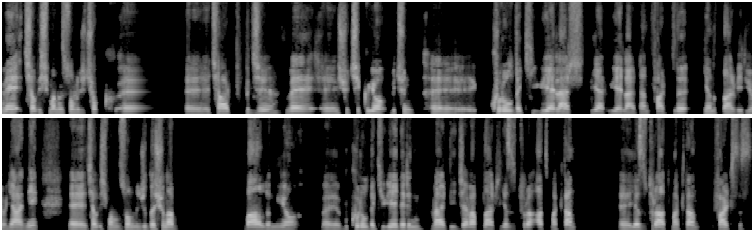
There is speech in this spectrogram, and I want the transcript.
Ve çalışmanın sonucu çok e, e, çarpıcı ve e, şu çıkıyor. Bütün e, kuruldaki üyeler diğer üyelerden farklı yanıtlar veriyor. Yani e, çalışmanın sonucu da şuna bağlanıyor e, bu kuruldaki üyelerin verdiği cevaplar yazı tura atmaktan e, yazı tura atmaktan farksız.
